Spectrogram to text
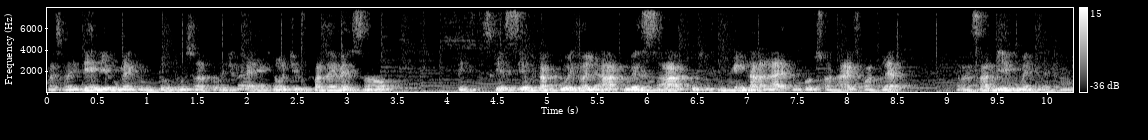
mas para entender como é que o todo funciona foi diferente. Então eu tive que fazer a inversão. Tem que esquecer muita coisa, olhar, conversar com quem está na área, com profissionais, com atletas, para saber como é que é aquilo.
